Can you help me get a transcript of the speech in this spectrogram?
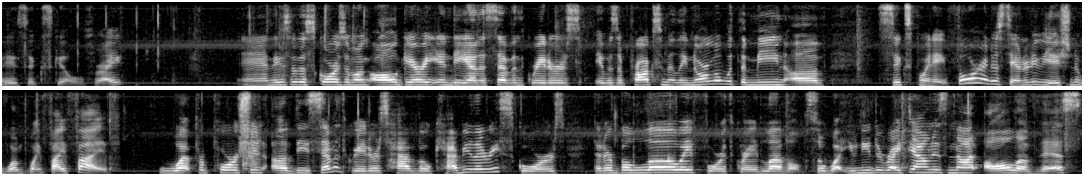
basic skills, right? And these are the scores among all Gary, Indiana seventh graders. It was approximately normal with the mean of 6.84 and a standard deviation of 1.55 what proportion of these seventh graders have vocabulary scores that are below a fourth grade level. So what you need to write down is not all of this.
